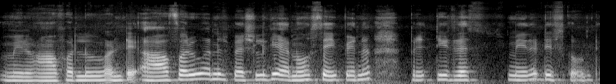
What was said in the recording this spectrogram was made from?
మీరు ఆఫర్లు అంటే ఆఫరు అని స్పెషల్గా అనౌన్స్ అయిపోయిన ప్రతి డ్రెస్ మీద డిస్కౌంట్.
